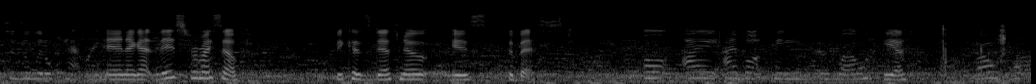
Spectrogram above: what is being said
This is a little cat ring. And I got this for myself because Death Note is the best. Oh, I I bought things as well. Yeah. Oh.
